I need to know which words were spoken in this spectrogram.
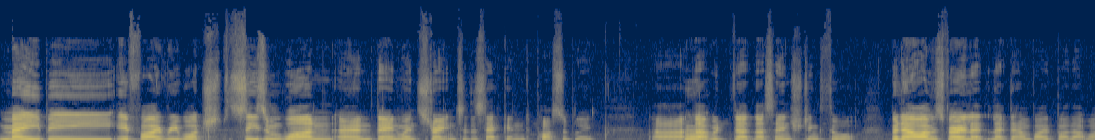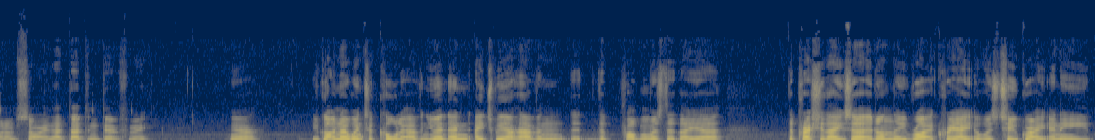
Maybe if I rewatched season one and then went straight into the second, possibly. Uh, Yeah. That would that that's an interesting thought. But now I was very let let down by by that one. I'm sorry that that didn't do it for me. Yeah, you've got to know when to call it, haven't you? And, and HBO have, and the, the problem was that they, uh, the pressure they exerted on the writer creator was too great, and he,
